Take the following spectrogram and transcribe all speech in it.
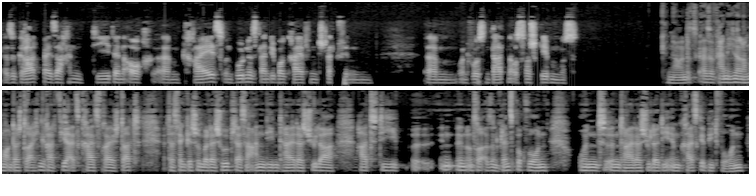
Also gerade bei Sachen, die dann auch ähm, kreis- und bundeslandübergreifend stattfinden ähm, und wo es einen Datenaustausch geben muss. Genau, und das also kann ich nur nochmal unterstreichen, gerade wir als kreisfreie Stadt, das fängt ja schon bei der Schulklasse an, die einen Teil der Schüler hat, die äh, in, in unserer, also in Flensburg wohnen und einen Teil der Schüler, die im Kreisgebiet wohnen.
